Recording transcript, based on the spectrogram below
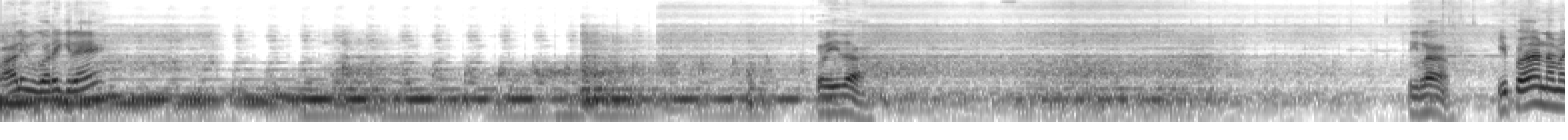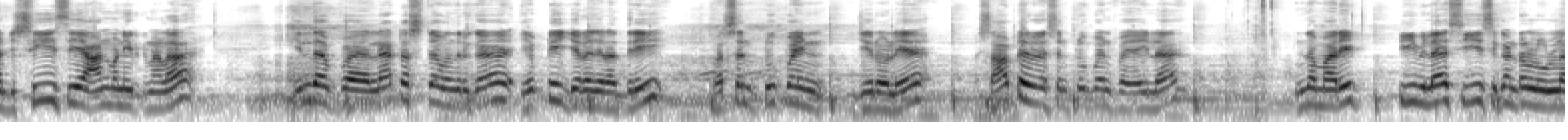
வால்யூம் குறைக்கிறேன். குறையுதா சரிங்களா? இப்போ நம்ம சிஇசி ஆன் பண்ணியிருக்கனால இந்த இப்போ லேட்டஸ்ட்டாக வந்திருக்க FT zero zero three version two point ஜீரோலேயே சாஃப்ட்வேர் வெர்ஷன் டூ பாயிண்ட் ஃபைவ்ல இந்த மாதிரி டிவியில் சிஇசி கண்ட்ரோல் உள்ள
